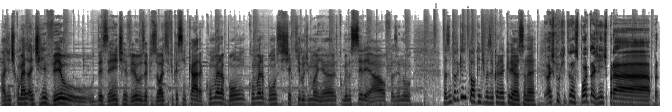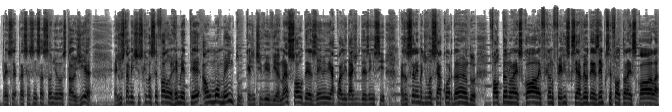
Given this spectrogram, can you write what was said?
a gente começa, a gente revê o, o desenho, a gente revê os episódios e fica assim, cara, como era bom, como era bom assistir aquilo de manhã, comendo cereal, fazendo. Fazendo todo aquele toque que a gente fazia quando era criança, né? Eu acho que o que transporta a gente pra, pra, pra essa, pra essa sensação de nostalgia é justamente isso que você falou, remeter a um momento que a gente vivia. Não é só o desenho e a qualidade do desenho em si, mas você lembra de você acordando, faltando na escola e ficando feliz que você ia ver o desenho que você faltou na escola,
